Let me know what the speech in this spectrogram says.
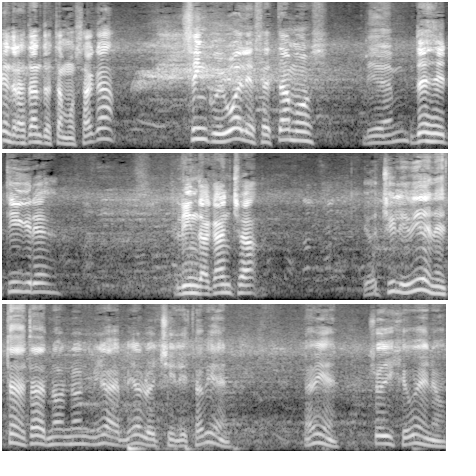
Mientras tanto estamos acá. Cinco iguales estamos Bien. desde Tigre. Linda cancha. Y Chile bien, está, está, no, no, mirá, mirá lo de Chile, está bien. Está bien. Yo dije, bueno,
